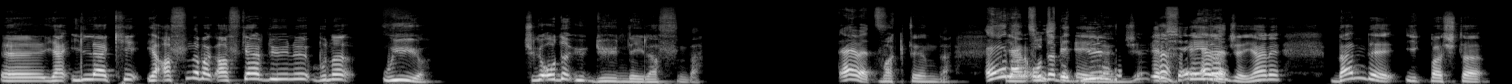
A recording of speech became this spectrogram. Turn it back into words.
ee, yani illaki ya aslında bak asker düğünü buna uyuyor. Çünkü o da düğün değil aslında. Evet. Baktığında. Eğlence yani o da bir eğlence. Bir şey. Heh, eğlence. Evet. Yani ben de ilk başta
